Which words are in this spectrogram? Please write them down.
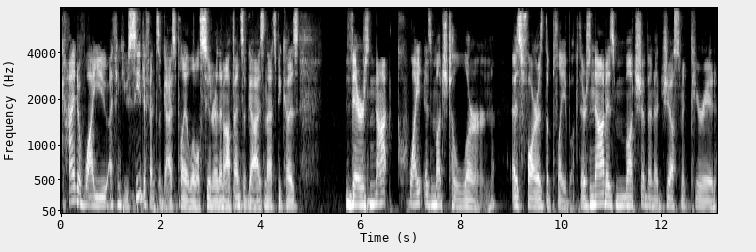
kind of why you I think you see defensive guys play a little sooner than offensive guys, and that's because there's not quite as much to learn as far as the playbook. There's not as much of an adjustment period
